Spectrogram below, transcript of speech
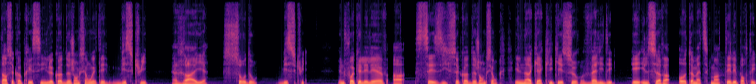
Dans ce cas précis, le code de jonction était biscuit, rail, sodo, biscuit. Une fois que l'élève a saisit ce code de jonction, il n'a qu'à cliquer sur Valider et il sera automatiquement téléporté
